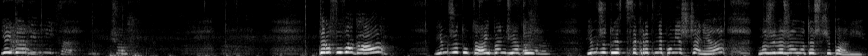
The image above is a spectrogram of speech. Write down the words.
Ja idę... Piwnica. Książ. Teraz uwaga! Wiem, że tutaj będzie jakieś... Gaszone. Wiem, że tu jest sekretne pomieszczenie. Możliwe, że ono też się pali.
